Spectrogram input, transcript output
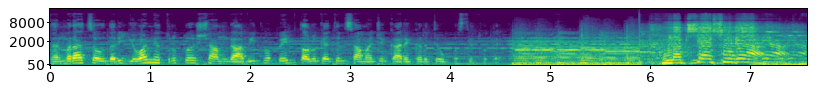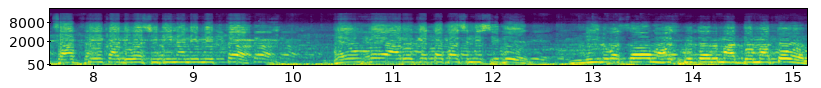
धर्मराज चौधरी युवा नेतृत्व श्याम गावित व पेठ तालुक्यातील सामाजिक कार्यकर्ते उपस्थित होते. लक्ष असू द्या. जागतिक आदिवासी दिनानिमित्त भव्य आरोग्य तपासणी शिबिर. नीलवसन हॉस्पिटल माध्यमातून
